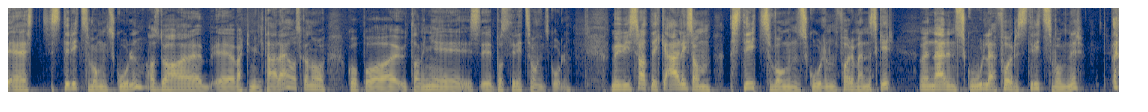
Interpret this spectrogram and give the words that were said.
eh, stridsvognskolen. Altså du har eh, vært i militæret og skal nå gå på utdanning på stridsvognskolen. Men vi viser at det ikke er liksom stridsvognskolen for mennesker, men det er en skole for stridsvogner.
